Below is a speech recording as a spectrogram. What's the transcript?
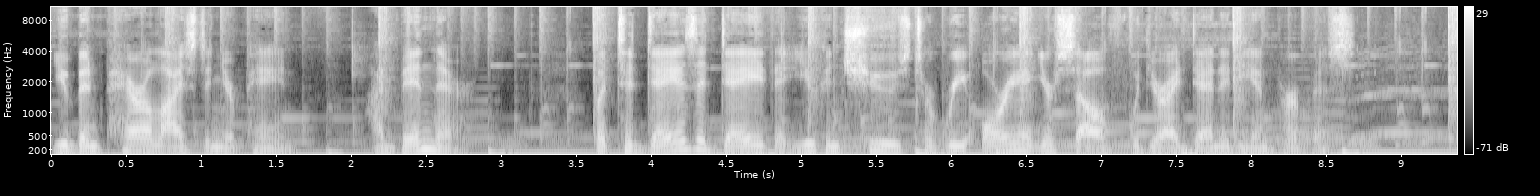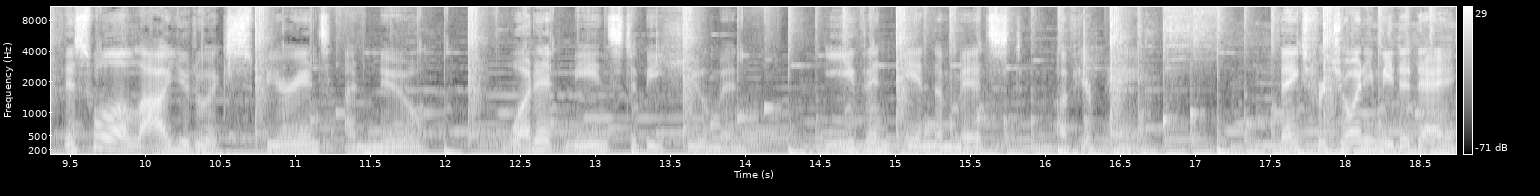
You've been paralyzed in your pain. I've been there. But today is a day that you can choose to reorient yourself with your identity and purpose. This will allow you to experience anew what it means to be human, even in the midst of your pain. Thanks for joining me today.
